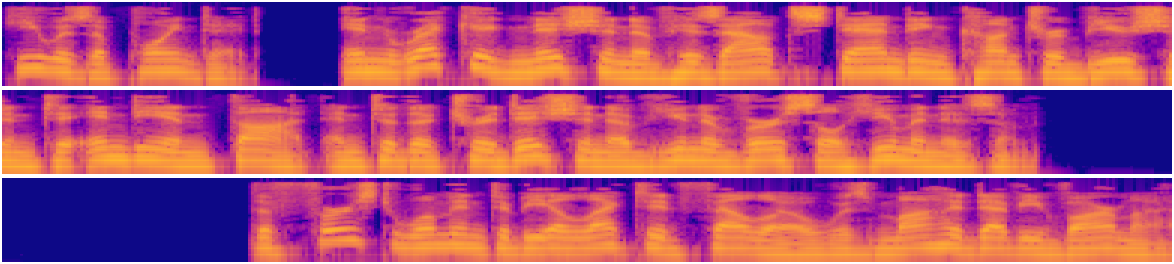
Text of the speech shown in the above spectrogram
He was appointed, "...in recognition of his outstanding contribution to Indian thought and to the tradition of universal humanism." The first woman to be elected fellow was Mahadevi Varma,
